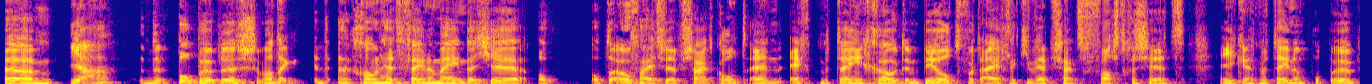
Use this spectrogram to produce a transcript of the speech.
ehm, ja, de pop-up dus. Want ik, gewoon het fenomeen dat je op, op de overheidswebsite komt en echt meteen groot in beeld wordt eigenlijk je website vastgezet. En je krijgt meteen een pop-up.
